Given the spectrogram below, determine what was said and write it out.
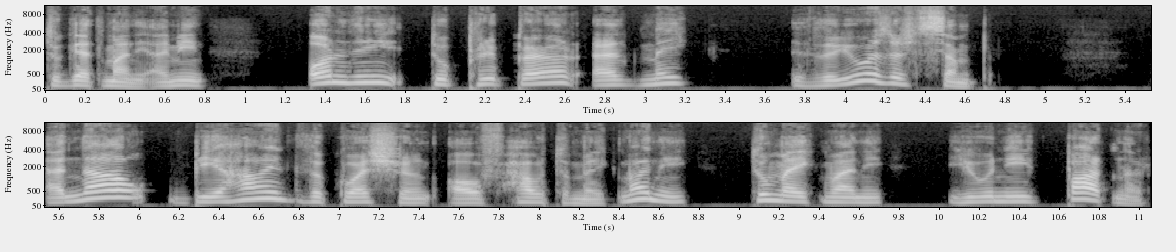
to get money. I mean, only to prepare and make the user simple. And now, behind the question of how to make money, to make money, you need partner.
